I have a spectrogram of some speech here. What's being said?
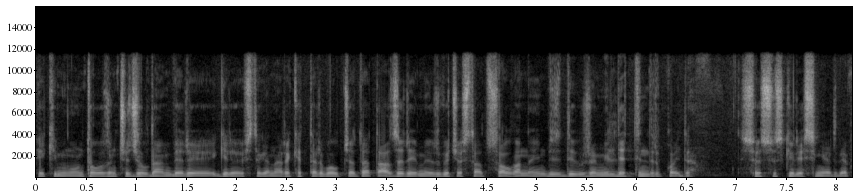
Эки миң он тогузунчу жылдан бери киребиз деген аракеттер болуп жатат азыр эми өзгөчө статус алгандан кийин бизди уже милдеттендирип койду сөзсүз киресиңер деп.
